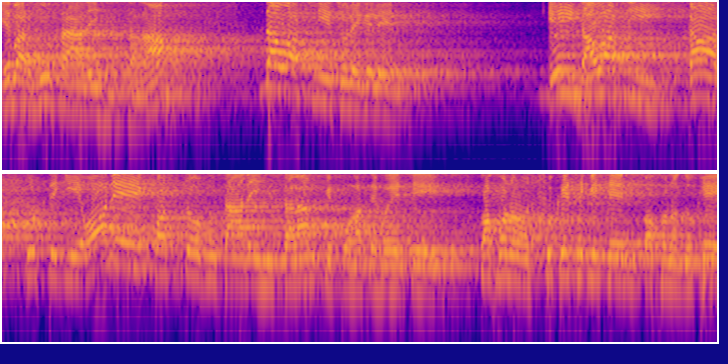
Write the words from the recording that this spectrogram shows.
এবার মুসা আলাইহিস সালাম দাওয়াত নিয়ে চলে গেলেন। এই দাওয়াতি কাজ করতে গিয়ে অনেক কষ্ট মুসা আলাইহিস সালামকে পোহাতে হয়েছে। কখনো সুখে থেকেছেন, কখনো দুঃখে।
